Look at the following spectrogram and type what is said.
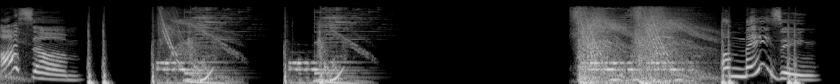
Awesome! Amazing!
